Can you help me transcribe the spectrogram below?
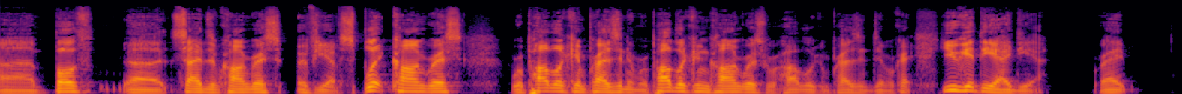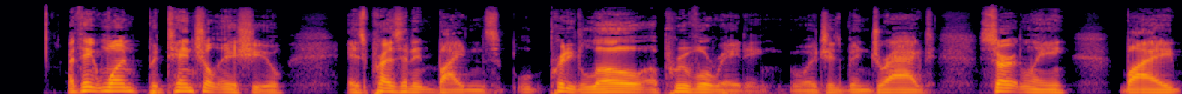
uh, both uh, sides of Congress. If you have split Congress, Republican president, Republican Congress, Republican president, Democrat, you get the idea, right? I think one potential issue is President Biden's pretty low approval rating, which has been dragged certainly by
